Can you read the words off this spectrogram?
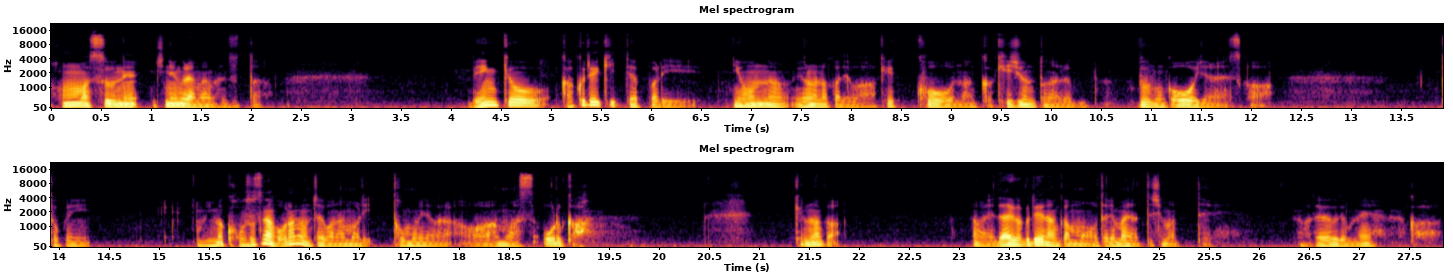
ほんま数年1年ぐらい前までずっと勉強学歴ってやっぱり日本の世の中では結構なんか基準となる部分が多いじゃないですか。特に今高卒なんかおらんのんちゃうかなあんまりと思いながら。ああまあおるか。けどなんかなんかね大学でなんかもう当たり前になってしまって。なんか大学でもねなんか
